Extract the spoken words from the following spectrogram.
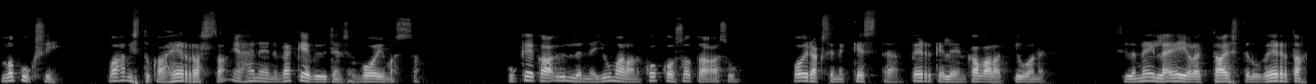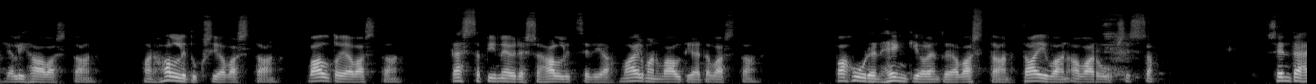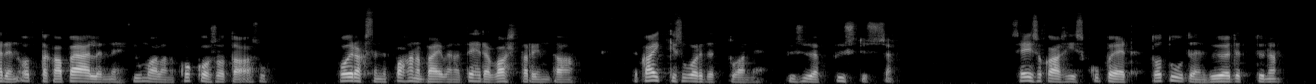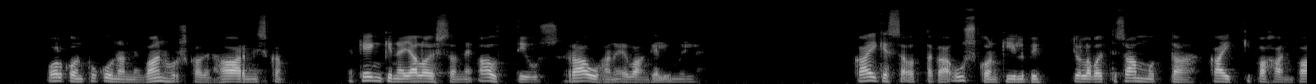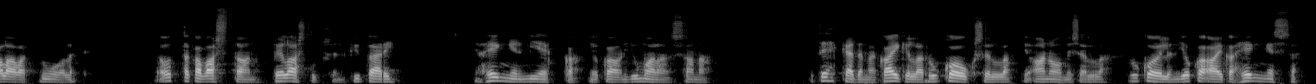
Lopuksi vahvistukaa Herrassa ja hänen väkevyytensä voimassa. Pukekaa yllenne Jumalan koko sotaasu, voidaksenne kestää perkeleen kavalat juonet, sillä meillä ei ole taistelu verta ja lihaa vastaan, vaan hallituksia vastaan, valtoja vastaan, tässä pimeydessä hallitsevia maailmanvaltiaita vastaan, pahuuden henkiolentoja vastaan taivaan avaruuksissa. Sen tähden ottakaa päällenne Jumalan koko sotaasu, voidaksenne pahana päivänä tehdä vastarintaa ja kaikki suoritettuanne pysyä pystyssä. Seisokaa siis kupeet totuuteen vyötettynä, Olkoon pukunanne vanhurskauden haarniska ja kenkinä jaloissanne alttius rauhan evankeliumille. Kaikessa ottakaa uskon kilpi, jolla voitte sammuttaa kaikki pahan palavat nuolet. Ja ottakaa vastaan pelastuksen kypäri ja hengen miekka, joka on Jumalan sana. Ja tehkää tämä kaikella rukouksella ja anomisella, rukoillen joka aika hengessä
